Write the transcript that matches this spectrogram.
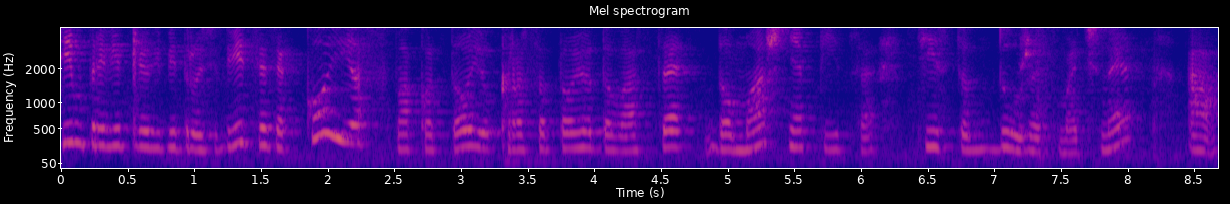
Всім привіт, любі друзі! Дивіться, з якою я смакотою, красотою до вас. Це домашня піца. Тісто дуже смачне, а в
